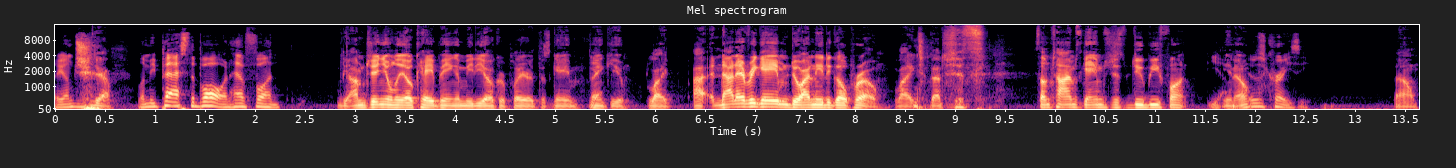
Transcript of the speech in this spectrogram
Like I'm just Yeah. let me pass the ball and have fun. Yeah, I'm genuinely okay being a mediocre player at this game. Thank you. Like, I, not every game do I need to go pro. Like, that's just sometimes games just do be fun. Yeah, you know. it was crazy. So,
